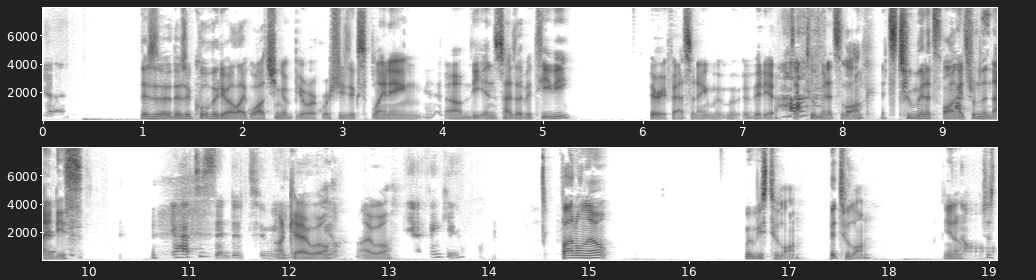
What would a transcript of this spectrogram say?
Yeah. There's a there's a cool video I like watching of Bjork where she's explaining um, the insides of a TV. Very fascinating mo- mo- video. It's like two minutes long. It's two minutes long. It's from the '90s. You have to send it to me. Okay, I will. I will. Yeah, thank you. Final note. Movie's too long. Bit too long. You know, No. just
